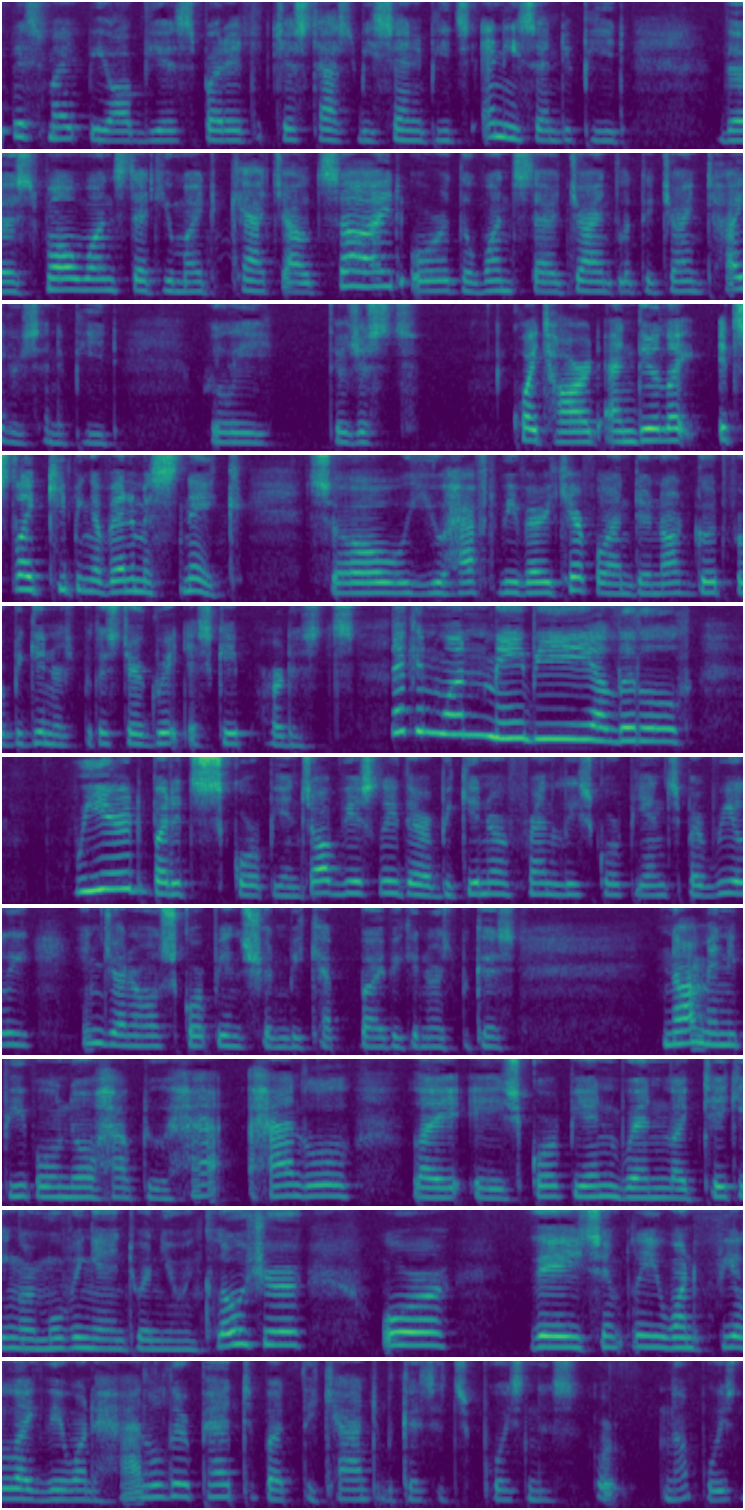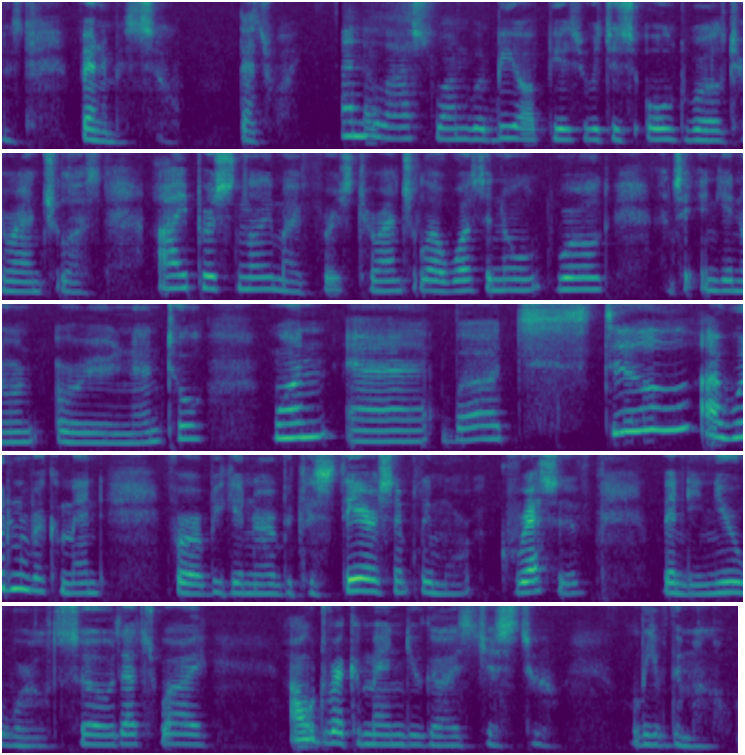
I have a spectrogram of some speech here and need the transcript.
think this might be obvious, but it just has to be centipedes, any centipede. The small ones that you might catch outside, or the ones that are giant, like the giant tiger centipede. Really, they're just quite hard, and they're like, it's like keeping a venomous snake. So you have to be very careful, and they're not good for beginners because they're great escape artists. Second one may be a little weird, but it's scorpions. Obviously, they're beginner-friendly scorpions, but really, in general, scorpions shouldn't be kept by beginners because not many people know how to ha handle like a scorpion when like taking or moving it into a new enclosure or they simply want to feel like they want to handle their pet but they can't because it's poisonous or not poisonous venomous so that's why and the last one would be obvious, which is Old World tarantulas. I personally, my first tarantula was an Old World. It's an Indian or Oriental one, uh, but still, I wouldn't recommend for a beginner because they are simply more aggressive than the New World. So that's why I would recommend you guys just to leave them alone.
